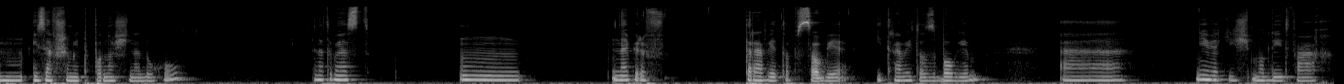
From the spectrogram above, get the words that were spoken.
Mm, I zawsze mi to podnosi na duchu. Natomiast mm, najpierw trawię to w sobie i trawię to z Bogiem. E, nie w jakichś modlitwach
